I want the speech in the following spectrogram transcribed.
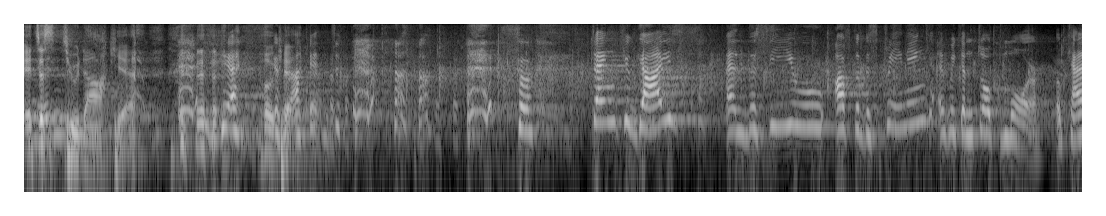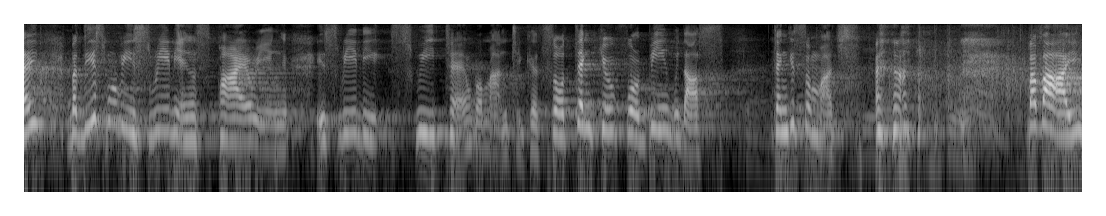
it's just too dark here. yes, Okay. so, thank you guys, and see you after the screening, and we can talk more, okay? But this movie is really inspiring. It's really sweet and romantic. So, thank you for being with us. Thank you so much. bye bye.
